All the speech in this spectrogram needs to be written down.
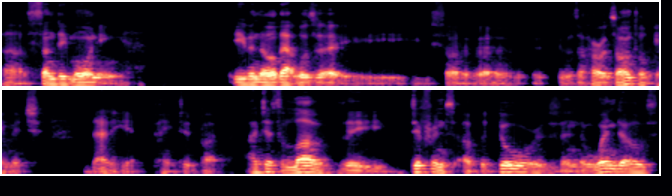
uh, Sunday morning, even though that was a sort of a, it was a horizontal image that he had painted. But I just love the difference of the doors and the windows.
